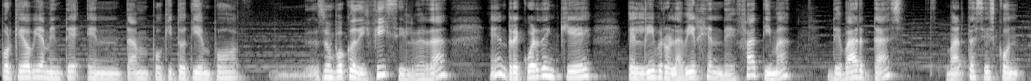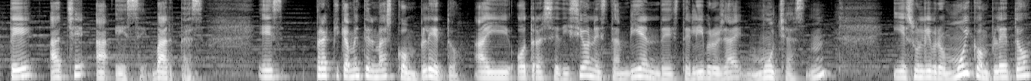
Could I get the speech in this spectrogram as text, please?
porque obviamente en tan poquito tiempo es un poco difícil, ¿verdad? ¿Eh? Recuerden que el libro La Virgen de Fátima, de Bartas, Bartas es con T-H-A-S, Bartas, es prácticamente el más completo. Hay otras ediciones también de este libro, ya hay muchas. Y es un libro muy completo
